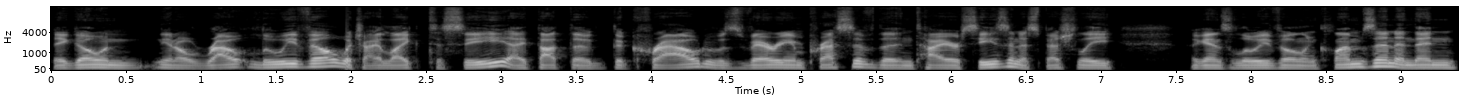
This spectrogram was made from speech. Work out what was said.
They go and you know route Louisville, which I like to see. I thought the the crowd was very impressive the entire season, especially against Louisville and Clemson. And then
